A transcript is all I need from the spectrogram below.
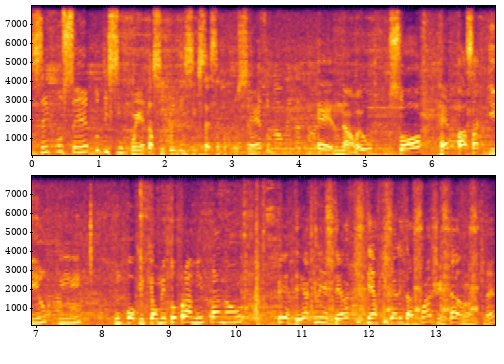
100% de 50%, 55%, 60%. É, não, eu só repasso aquilo que um pouquinho que aumentou para mim para não perder a clientela que tem a fidelidade com a gente há anos, né?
